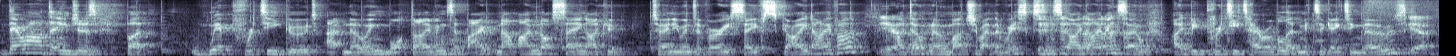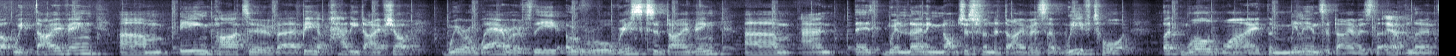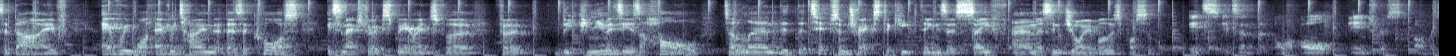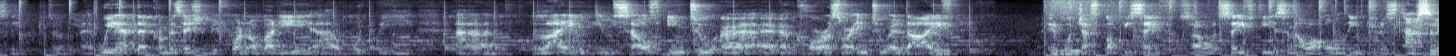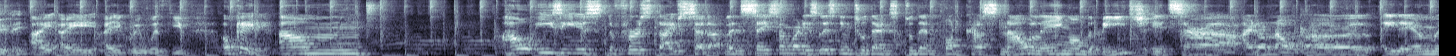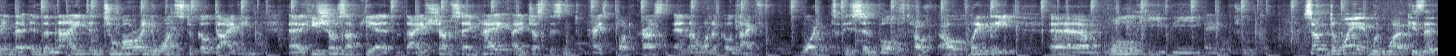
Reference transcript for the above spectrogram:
there are dangers, but we're pretty good at knowing what diving's about. Now, I'm not saying I could turn you into a very safe skydiver. Yeah. I don't know much about the risks in skydiving, so I'd be pretty terrible at mitigating those. Yeah. But with diving, um, being part of uh, being a PADI dive shop, we're aware of the overall risks of diving, um, and we're learning not just from the divers that we've taught, but worldwide, the millions of divers that Yeah. have learned to dive. Everyone, every time that there's a course, it's an extra experience for for the community as a whole to learn the, the tips and tricks to keep things as safe and as enjoyable as possible. it's it's an all interest obviously so, uh, we had that conversation before nobody uh, would be uh, lying himself into a, a, a course or into a dive it would just not be safe so safety is in our own interest Absolutely. I, I, I agree with you. Okay, um, how easy is the first dive setup? Let's say somebody is listening to that to that podcast now, laying on the beach. It's uh, I don't know, uh, 8 a.m. in the in the night, and tomorrow he wants to go diving. Uh, he shows up here at the dive shop saying, "Hey, I just listened to Kai's podcast and I want to go dive." What is involved? How how quickly uh, will he be able to? So the way it would work is that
